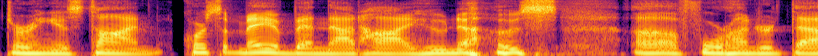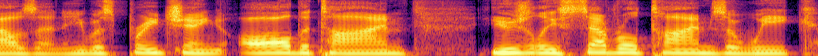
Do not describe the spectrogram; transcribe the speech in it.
during his time. Of course, it may have been that high. Who knows? Uh, 400,000. He was preaching all the time usually several times a week,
